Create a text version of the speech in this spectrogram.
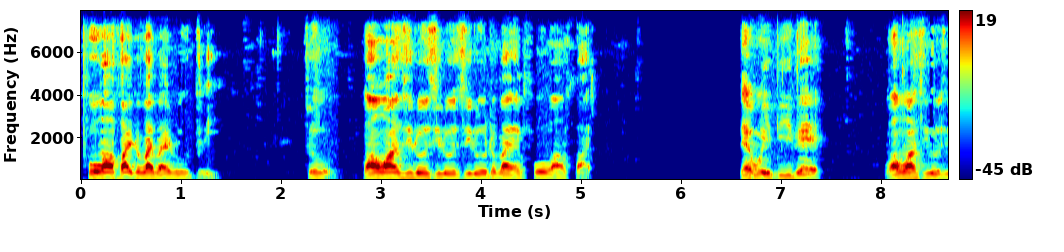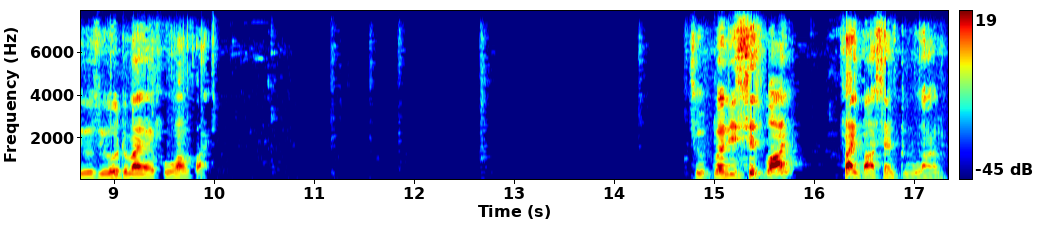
415 divided by root 3. So 11000 divided by 415. That will be the 11000 divided by 415. So 26.5% to 1.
